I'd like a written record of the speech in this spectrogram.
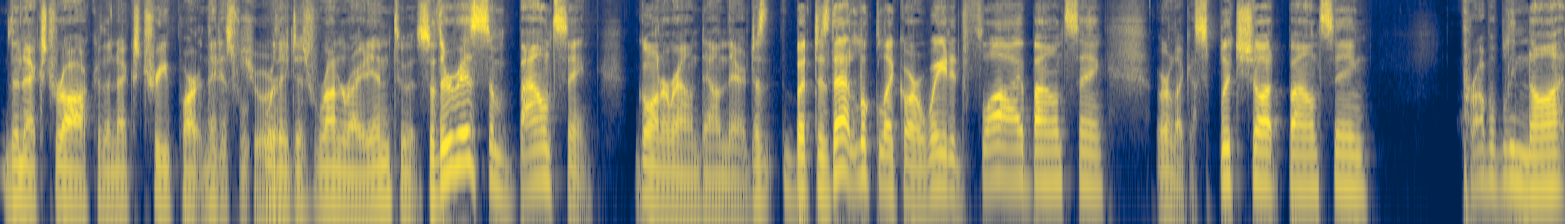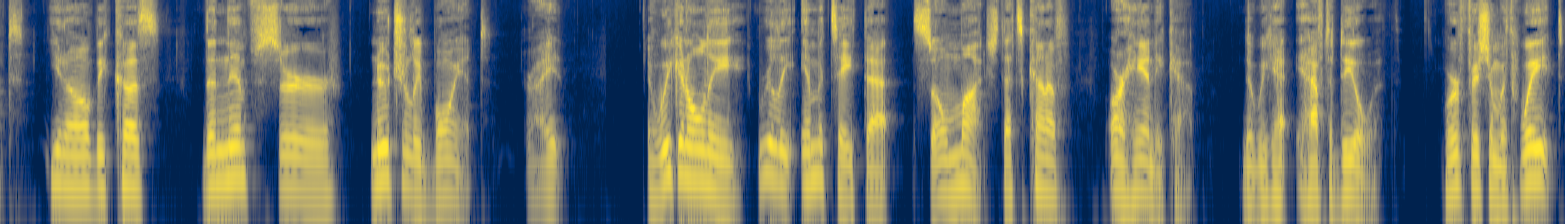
the next rock or the next tree part, and they just sure. or they just run right into it. So there is some bouncing going around down there. Does but does that look like our weighted fly bouncing or like a split shot bouncing? Probably not. You know, because the nymphs are neutrally buoyant, right? And we can only really imitate that so much. That's kind of our handicap that we ha- have to deal with. We're fishing with weight.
